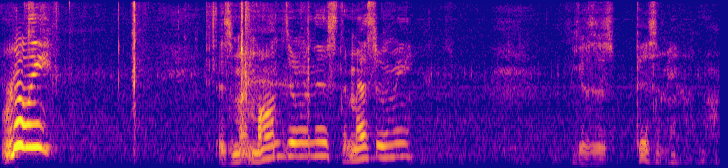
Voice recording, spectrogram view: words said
Really? Is my mom doing this to mess with me? Because it's pissing me off.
